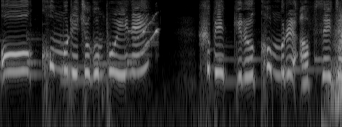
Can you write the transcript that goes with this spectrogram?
어, 콧물이 조금 보이네. 흡입기로 콧물을 없애줘.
